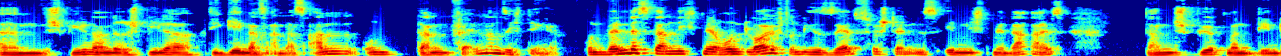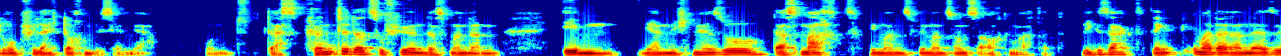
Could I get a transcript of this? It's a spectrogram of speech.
Ähm, spielen andere Spieler, die gehen das anders an und dann verändern sich Dinge. Und wenn das dann nicht mehr rund läuft und dieses Selbstverständnis eben nicht mehr da ist, dann spürt man den Druck vielleicht doch ein bisschen mehr. Und das könnte dazu führen, dass man dann eben ja nicht mehr so das macht, wie man es wie man sonst auch gemacht hat. Wie gesagt, denk immer daran, also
